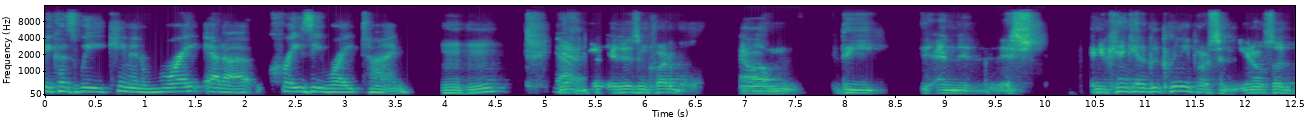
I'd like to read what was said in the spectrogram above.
because we came in right at a crazy right time. Mm-hmm. Yeah. yeah. it is incredible. Um, the and it's and you can't get a good cleaning person, you know. So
